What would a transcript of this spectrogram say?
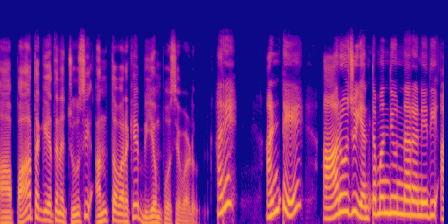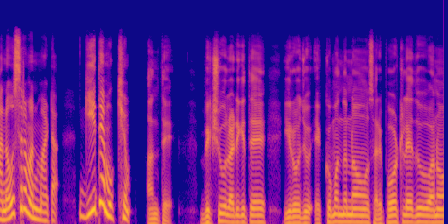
ఆ పాత గీతను చూసి అంతవరకే బియ్యం పోసేవాడు. అరే! అంటే ఆ రోజు ఎంతమంది ఉన్నారనేది అనవసరమన్నమాట గీతే ముఖ్యం. అంతే. భిక్షువులు అడిగితే ఈరోజు ఎక్కువ మందున్నాం సరిపోవట్లేదు అనో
